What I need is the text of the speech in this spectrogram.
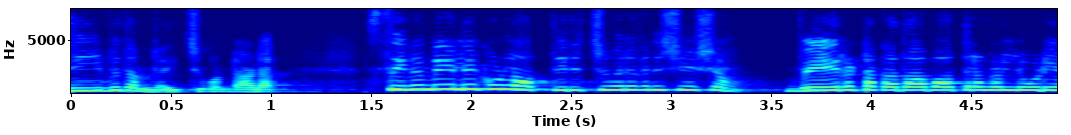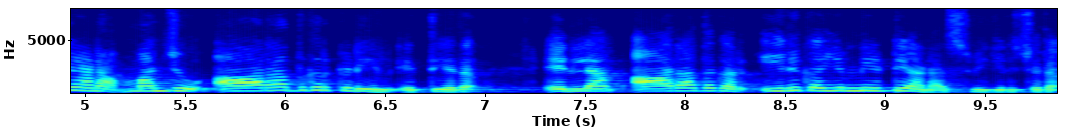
ജീവിതം നയിച്ചുകൊണ്ടാണ്. സിനിമയിലേക്കുള്ള തിരിച്ചുവരവിന് ശേഷം വേറിട്ട കഥാപാത്രങ്ങളിലൂടെയാണ് മഞ്ജു ആരാധകർക്കിടയിൽ എത്തിയത്. എല്ലാം ആരാധകർ ഇരു കൈയും നീട്ടിയാണ് സ്വീകരിച്ചത്.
